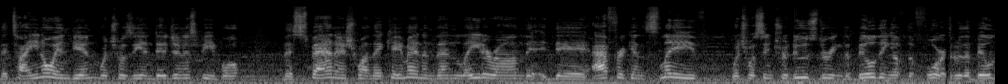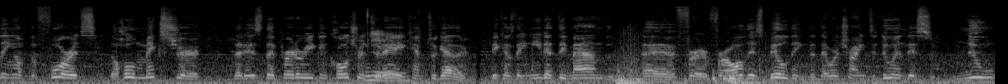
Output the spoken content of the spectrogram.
The Taino Indian, which was the indigenous people, the Spanish when they came in, and then later on the, the African slave, which was introduced during the building of the fort. Through the building of the forts, the whole mixture that is the Puerto Rican culture today Yeah. came together because they needed demand uh, for for all this building that they were trying to do in this new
